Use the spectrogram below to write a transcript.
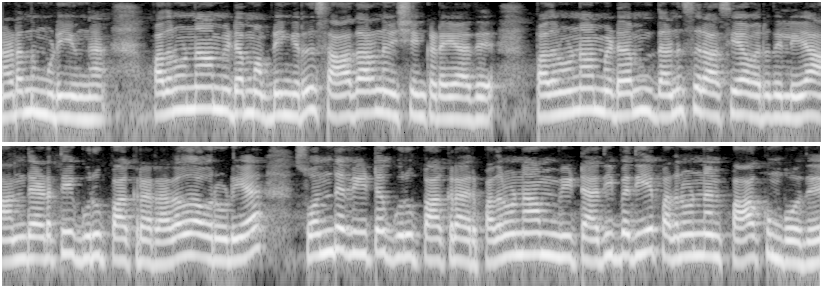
நடந்து முடியுங்க. பதினொன்றாம் இடம் அப்படிங்கிறது சாதாரண விஷயம் கிடையாது. பதினொன்றாம் இடம் தனுசு ராசியாக வருது இல்லையா? அந்த இடத்தையே குரு பார்க்குறாரு. அதாவது அவருடைய சொந்த வீட்டை குரு பார்க்குறாரு. பதினொன்றாம் வீட்டு அதிபதியே பதினொன்றாம் பார்க்கும்போது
